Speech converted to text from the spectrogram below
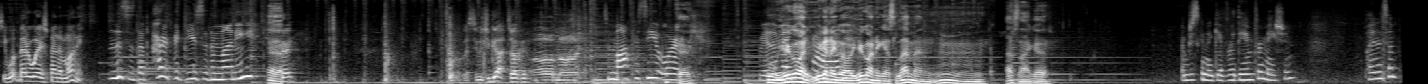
See, what better way to spend the money? This is the perfect use of the money. Uh, Okay. Let's see what you got, Tucker. Oh, Lord. Democracy or Okay. Really Ooh, you're going. you You're gonna go. You're going against Lemon. Mmm. That's not good. I'm just gonna give her the information. Plain and simple.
